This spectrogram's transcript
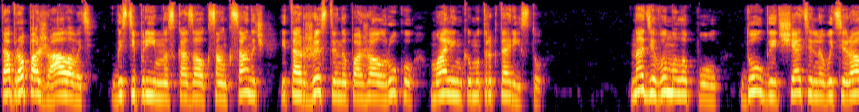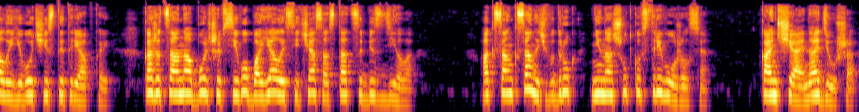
«Добро пожаловать!» – гостеприимно сказал Ксанксаныч и торжественно пожал руку маленькому трактористу – Надя вымыла пол, долго и тщательно вытирала его чистой тряпкой. Кажется, она больше всего боялась сейчас остаться без дела. Оксан Ксаныч вдруг не на шутку встревожился. «Кончай, Надюша!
